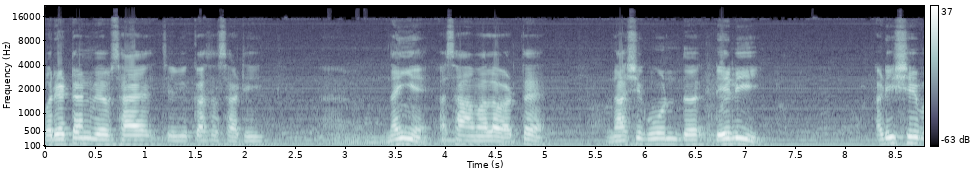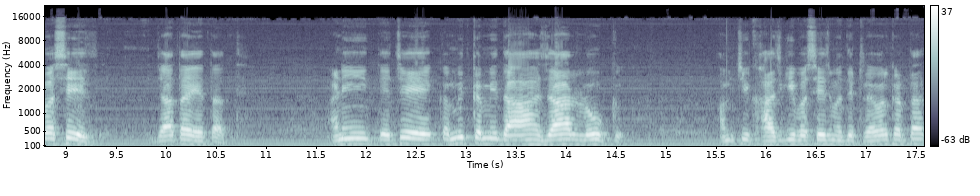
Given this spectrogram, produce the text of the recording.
पर्यटन व्यवसायाचे विकासासाठी नाही आहे असं आम्हाला वाटतं आहे नाशिकहून द डेली अडीचशे बसेस जाता येतात. आणि त्याचे कमीत कमी दहा हजार लोक आमची खाजगी बसेसमध्ये ट्रॅव्हल करतात.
